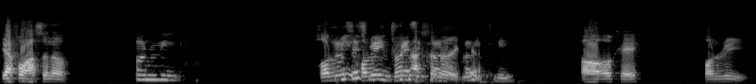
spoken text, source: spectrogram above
Yeah, for Arsenal. Henry. I was Henry, very Henry joined Arsenal how, how again. he. Oh, okay. Henry.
